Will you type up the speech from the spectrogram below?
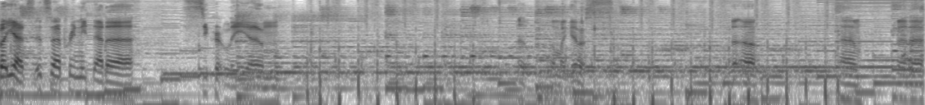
But yeah, it's it's uh, pretty neat that uh, secretly. Um, oh, oh my goodness. Uh oh. Um, but uh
